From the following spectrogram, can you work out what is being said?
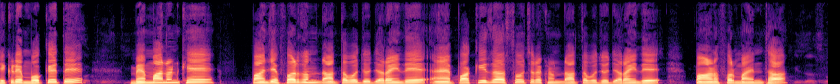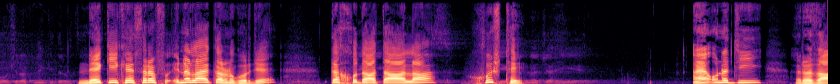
हिकिड़े मौक़े ते महिमाननि पंहिंजे फर्ज़नि ॾांहुं तवजो ॼाईंदे ऐं पाकीज़ा सोच रखण ॾांहुं तवजो ॼाणाईंदे पाण फ़र्माईनि था नेकी खे सिर्फ़ु इन लाइ करणु घुरिजे त ख़ुदा ताला ख़ुशि थिए ऐं उन जी रज़ा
